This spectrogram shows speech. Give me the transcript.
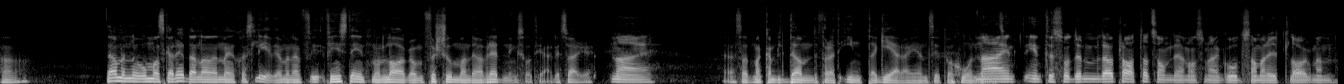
Ja. Ja, men om man ska rädda en annan människas liv, jag menar, finns det inte någon lag om försummande av räddningsåtgärd i Sverige? Nej. Så att man kan bli dömd för att inte agera i en situation? Nej, inte, inte så. Det, det, har pratats om det, någon sån här god samaritlag, men,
